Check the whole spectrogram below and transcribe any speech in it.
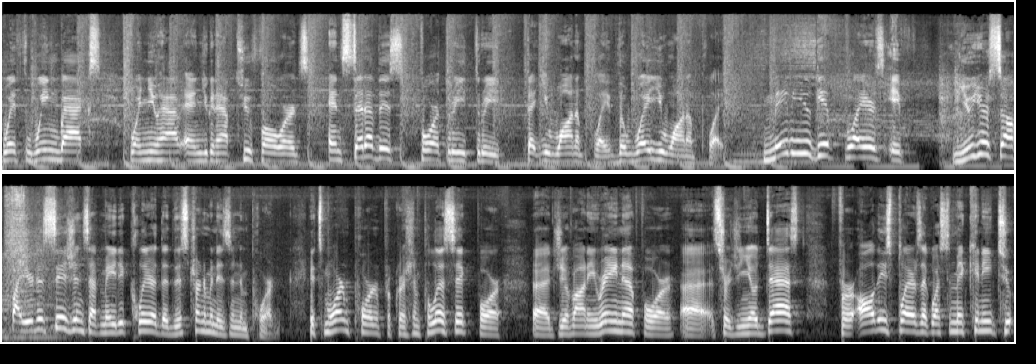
with wing backs when you have and you can have two forwards instead of this 4-3-3 that you want to play the way you want to play. Maybe you give players if you yourself by your decisions have made it clear that this tournament isn't important. It's more important for Christian Pulisic, for uh, Giovanni Reyna, for uh, Sergiño Dest, for all these players like Weston McKennie to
